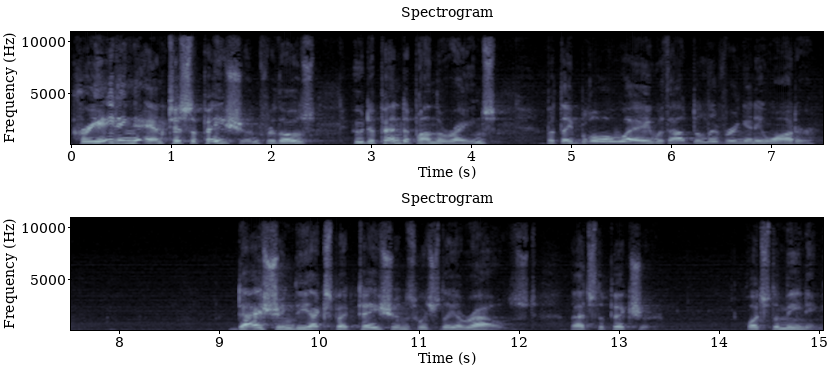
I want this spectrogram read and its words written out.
creating anticipation for those who depend upon the rains, but they blow away without delivering any water. dashing the expectations which they aroused. That's the picture. What's the meaning?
